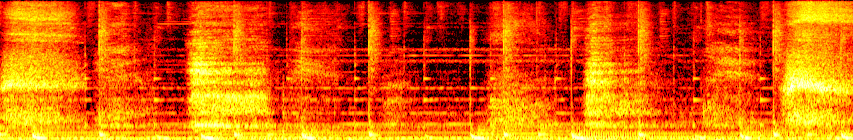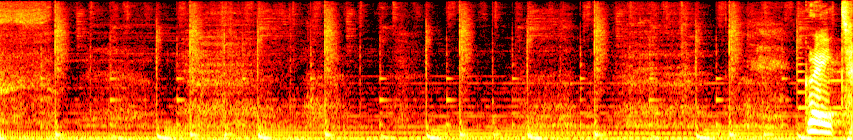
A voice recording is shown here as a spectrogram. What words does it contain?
Great,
